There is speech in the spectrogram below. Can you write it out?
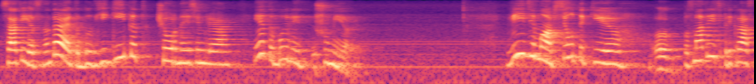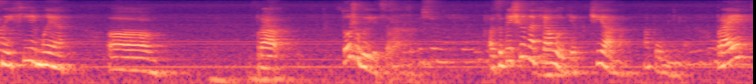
соответственно, да, это был Египет, черная земля, и это были шумеры. Видимо, все-таки, э, посмотрите прекрасные фильмы э, про... Тоже вылетела? Запрещенная археология. Чья она? Напомни мне. Проект?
